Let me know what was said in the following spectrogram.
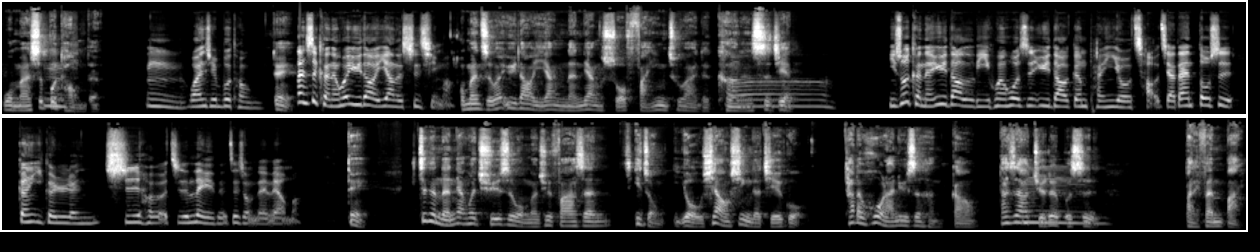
我们是不同的。嗯，完全不同，对，但是可能会遇到一样的事情嘛？我们只会遇到一样能量所反映出来的可能事件。哦你说可能遇到离婚，或是遇到跟朋友吵架，但都是跟一个人失和之类的这种能量吗？对，这个能量会驱使我们去发生一种有效性的结果，它的获然率是很高，但是它绝对不是嗯百分百。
